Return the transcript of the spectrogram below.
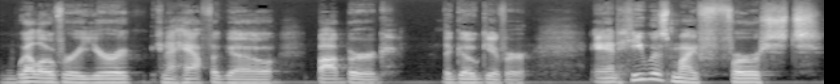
well over a year and a half ago Bob Burg, the Go Giver. And he was my first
